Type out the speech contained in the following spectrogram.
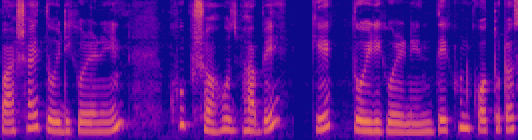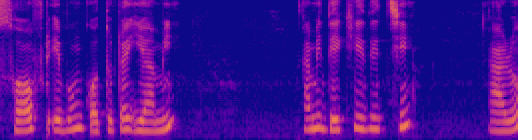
বাসায় তৈরি করে নিন। খুব সহজভাবে কেক তৈরি করে নিন। দেখুন কতটা সফট এবং কতটা ইয়ামি আমি দেখিয়ে দিচ্ছি। আরও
